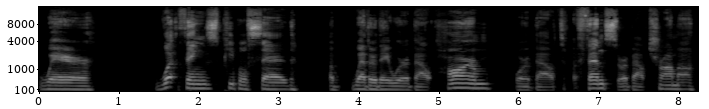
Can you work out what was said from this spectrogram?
where what things people said, uh, whether they were about harm or about offense or about trauma,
